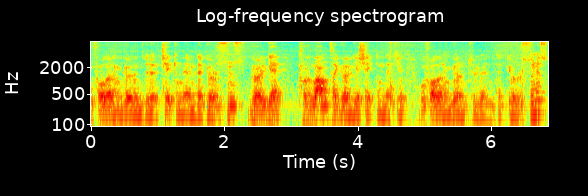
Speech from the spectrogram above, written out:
UFO'ların göründüğü çekimlerimi de görürsünüz. Gölge, pırlanta gölge şeklindeki UFO'ların görüntülerini de görürsünüz.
